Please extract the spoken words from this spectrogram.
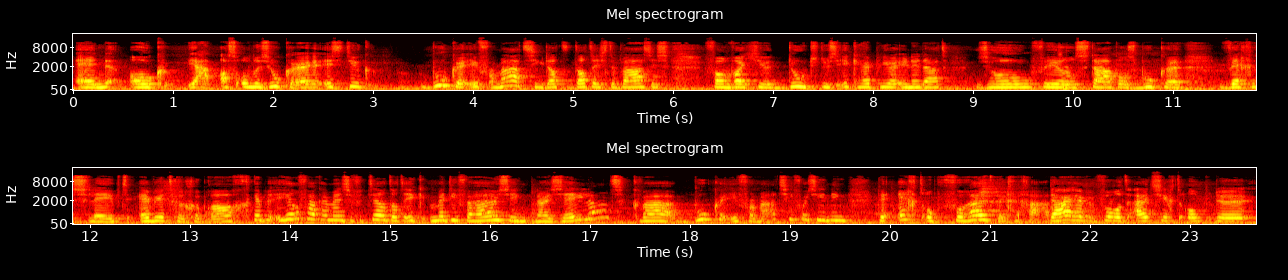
En ook ja, als onderzoeker is natuurlijk boeken, informatie, dat, dat is de basis van wat je doet. Dus ik heb hier inderdaad zoveel stapels boeken weggesleept en weer teruggebracht. Ik heb heel vaak aan mensen verteld dat ik met die verhuizing naar Zeeland qua boeken, informatievoorziening er echt op vooruit ben gegaan. Daar hebben we bijvoorbeeld uitzicht op de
